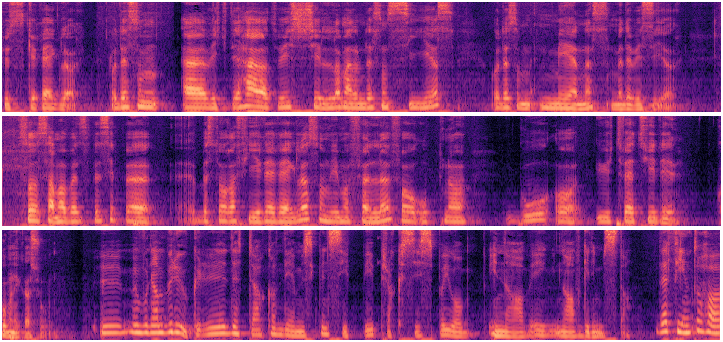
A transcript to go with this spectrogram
huskeregler. Og det som er viktig her, er at vi skiller mellom det som sies, og det som menes med det vi sier. Så samarbeidsprinsippet består av fire regler som vi må følge for å oppnå god og utvetydig kommunikasjon. Eh, men hvordan bruker dere dette akademiske prinsippet i praksis på jobb i Nav, i Nav Grimstad? Det er fint å ha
